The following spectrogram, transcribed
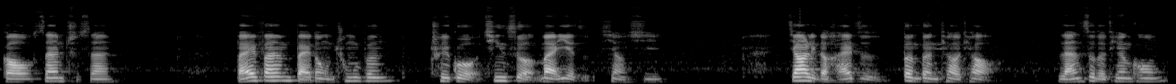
高三尺三。白帆摆动冲锋，吹过青色麦叶子向西。家里的孩子蹦蹦跳跳，蓝色的天空，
